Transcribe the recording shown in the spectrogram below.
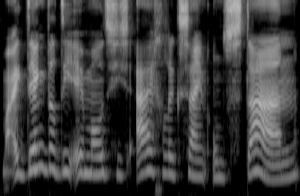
Maar ik denk dat die emoties eigenlijk zijn ontstaan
